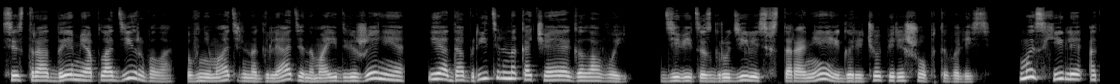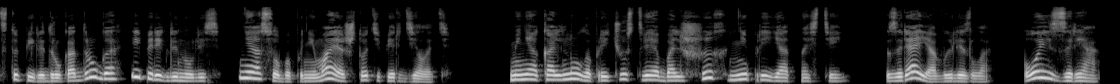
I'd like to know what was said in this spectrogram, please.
Сестра Деми аплодировала, внимательно глядя на мои движения и одобрительно качая головой. Девицы сгрудились в стороне и горячо перешептывались. Мы с Хилли отступили друг от друга и переглянулись, не особо понимая, что теперь делать. Меня кольнуло предчувствие больших неприятностей. Зря я вылезла. Ой, зря.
